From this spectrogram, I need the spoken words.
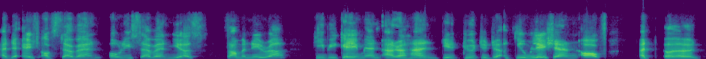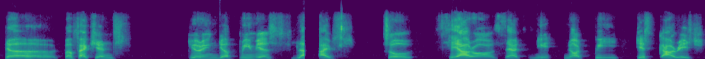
at the age of seven, only seven years, Samanera, he became an arahant due, due to the accumulation of uh, uh, the perfections during the previous lives. So Siaro said need not be discouraged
